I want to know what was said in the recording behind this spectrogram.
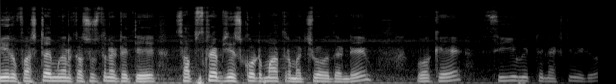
మీరు ఫస్ట్ టైం కనుక చూస్తున్నట్టయితే సబ్స్క్రైబ్ చేసుకోవటం మాత్రం మర్చిపోవద్దండి. Okay see you with next video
